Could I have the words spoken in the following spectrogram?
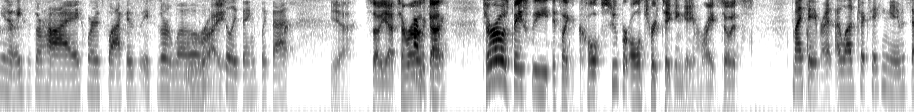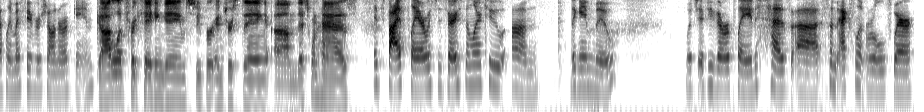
you know aces are high, whereas black is aces are low. Right. Silly things like that. yeah. So yeah, Tarot's got. Tarot is basically it's like a cult, super old trick taking game, right? So it's My favorite. I love trick taking games. Definitely my favorite genre of game. gotta love trick taking games, super interesting. Um, this one has It's five player, which is very similar to um, the game Mü, which, if you've ever played, has uh, some excellent rules where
